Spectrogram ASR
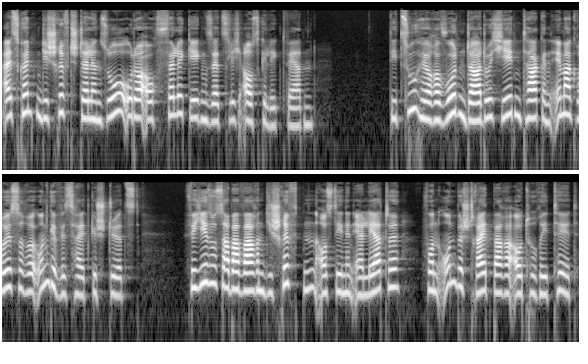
als könnten die Schriftstellen so oder auch völlig gegensätzlich ausgelegt werden. Die Zuhörer wurden dadurch jeden Tag in immer größere Ungewissheit gestürzt. Für Jesus aber waren die Schriften, aus denen er lehrte, von unbestreitbarer Autorität.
